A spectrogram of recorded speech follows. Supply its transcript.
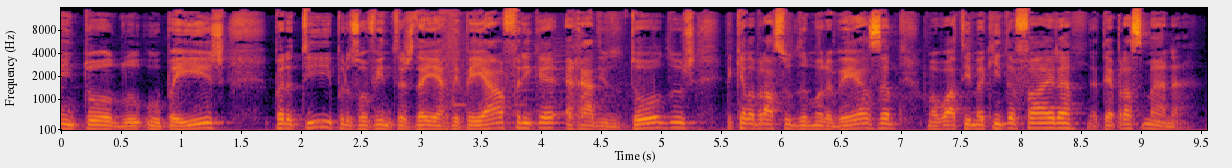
em todo o país. para ti e para os ouvintes da RDP África, a rádio de todos. Aquele abraço de Morabeza. Uma ótima quinta-feira. Até para a semana.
